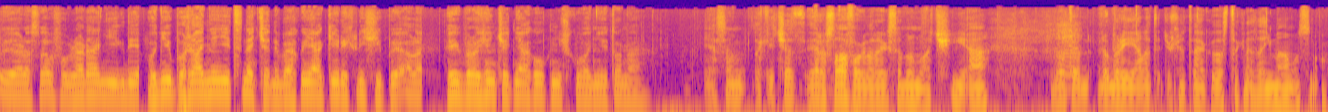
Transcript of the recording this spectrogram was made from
Jaroslav Foglara nikdy od něj pořádně nic nečet, nebo jako nějaký rychlý šípy, ale bych vyložen čet nějakou knížku od něj, to ne. Já jsem taky čet Jaroslava Foglara, když jsem byl mladší a bylo to dobrý, ale teď už mě to jako zase tak nezajímá moc, no.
